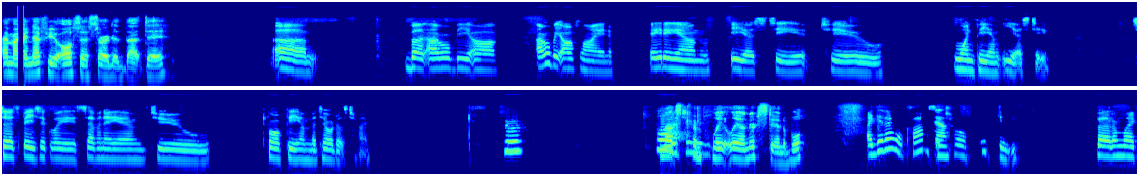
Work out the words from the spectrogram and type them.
And my nephew also started that day. Um, but I will be off. I will be offline 8 a.m. EST to 1 p.m. EST. So that's basically 7 a.m. to 12 p.m. Matilda's time. And Well, that's actually- completely understandable. I get out of class Yeah. at 12:50, but I'm like,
